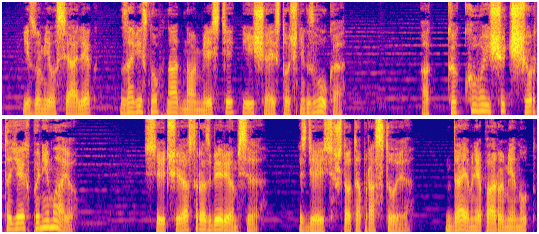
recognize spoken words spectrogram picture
– изумился Олег, зависнув на одном месте и ища источник звука. «А какого еще черта я их понимаю?» «Сейчас разберемся. Здесь что-то простое. Дай мне пару минут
